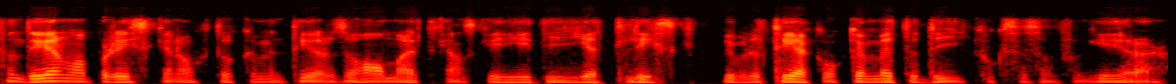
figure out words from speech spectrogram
funderar man på risken och dokumenterar så har man ett ganska gediget riskbibliotek och en metodik också som fungerar.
